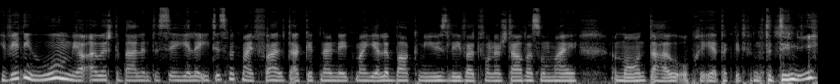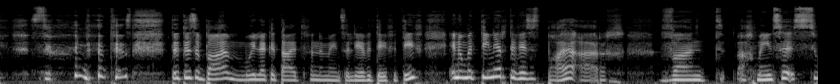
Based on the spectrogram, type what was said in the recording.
Jy weet nie hoe om jou ouers te bel en te sê julle iets is met my fout. Ek het nou net my hele bak muesli wat veronderstel was om my 'n maand te hou opgeëet. Ek weet wat om te doen nie. So dit is dit is 'n baie moeilike tyd van 'n mens se lewe definitief. En om 'n tiener te wees is baie erg want ag mense is so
